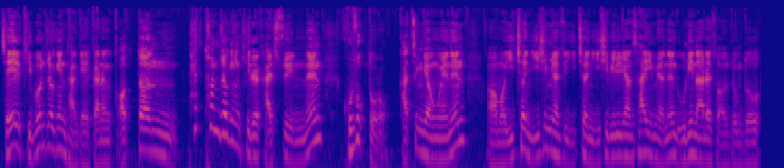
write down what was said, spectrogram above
제일 기본적인 단계, 그러니까는 어떤 패턴적인 길을 갈 수 있는 고속도로 같은 경우에는 어 뭐 2020년에서 2021년 사이면은 우리나라에서 어느 정도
